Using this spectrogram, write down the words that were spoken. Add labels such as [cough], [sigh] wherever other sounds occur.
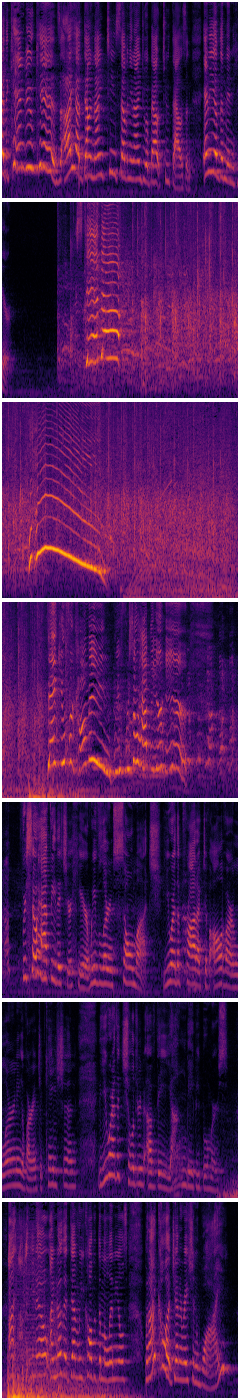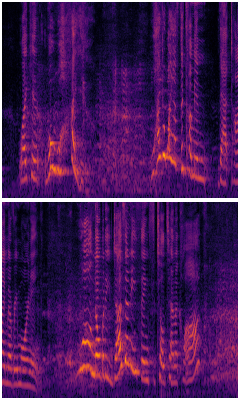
by the Can Do Kids. I have down 1979 to about 2000. Any of them in here? Stand up! Woohoo! Thank you for coming. We- We're so happy you're here. We're so happy that you're here. We've learned so much. You are the product of all of our learning, of our education. You are the children of the young baby boomers. I, know, I know that Devin, you called it the millennials, but I call it Generation Y. Like in, well, why? [laughs] Why do I have to come in that time every morning? Well, nobody does anything till 10 o'clock.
